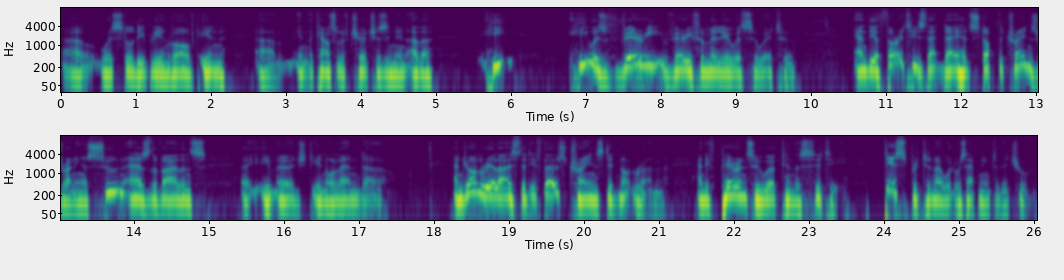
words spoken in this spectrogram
uh, was still deeply involved in um, in the Council of Churches and in other he he was very very familiar with Soweto, and the authorities that day had stopped the trains running as soon as the violence uh, emerged in Orlando. And John realized that if those trains did not run, And if parents who worked in the city, desperate to know what was happening to their children,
